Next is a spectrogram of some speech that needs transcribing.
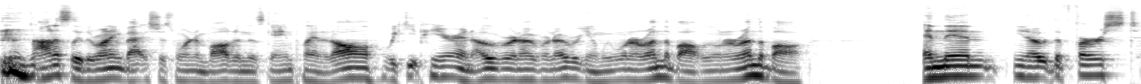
honestly, the running backs just weren't involved in this game plan at all. We keep hearing over and over and over again, we want to run the ball. We want to run the ball. And then, you know, the first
